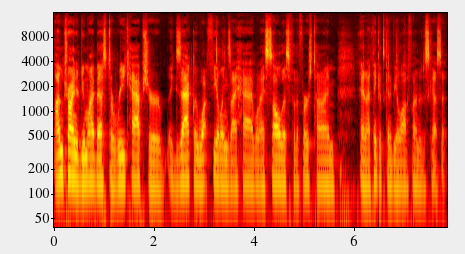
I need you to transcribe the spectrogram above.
I'm trying to do my best to recapture exactly what feelings I had when I saw this for the first time, and I think it's going to be a lot of fun to discuss it.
